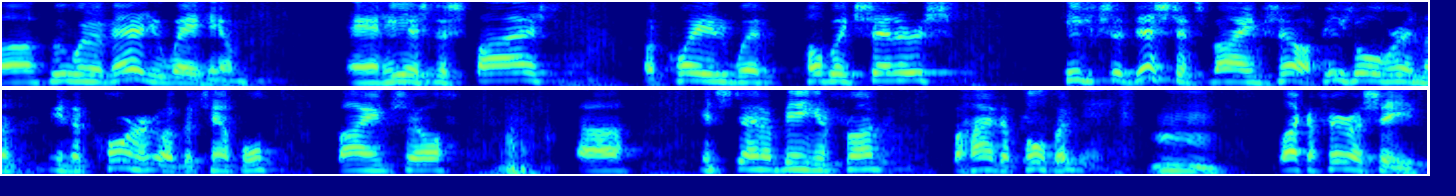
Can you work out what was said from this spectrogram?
uh, who would evaluate him. And he is despised, acquainted with public sinners, keeps a distance by himself. He's over in the, in the corner of the temple by himself uh, instead of being in front behind a pulpit, mm, like a Pharisee,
